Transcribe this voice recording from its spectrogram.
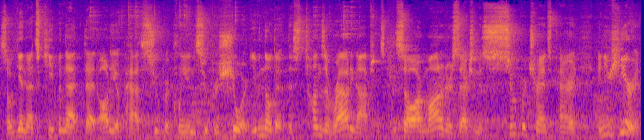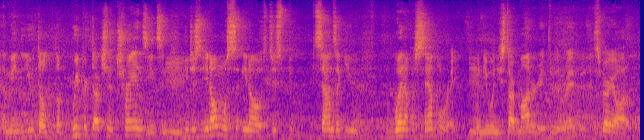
So again, that's keeping that, that audio path super clean and super short, even though there's tons of routing options. So our monitor section is super transparent, and you hear it. I mean, you the, the reproduction of transients, and mm. you just it almost you know just sounds like you went up a sample rate mm. when you when you start monitoring through the array, but it's very audible.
